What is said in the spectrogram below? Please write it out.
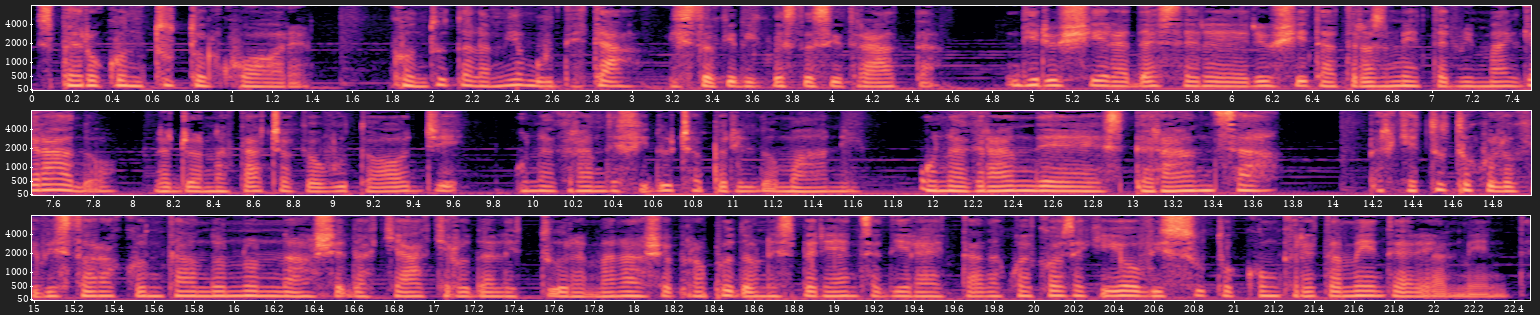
Spero con tutto il cuore con tutta la mia buddità, visto che di questo si tratta, di riuscire ad essere riuscita a trasmettervi, malgrado la giornataccia che ho avuto oggi, una grande fiducia per il domani, una grande speranza perché tutto quello che vi sto raccontando non nasce da chiacchiere o da letture, ma nasce proprio da un'esperienza diretta, da qualcosa che io ho vissuto concretamente e realmente.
